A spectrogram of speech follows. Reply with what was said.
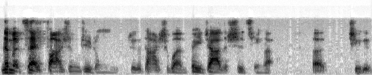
那么再发生这种这个大使馆被炸的事情啊，呃，这个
